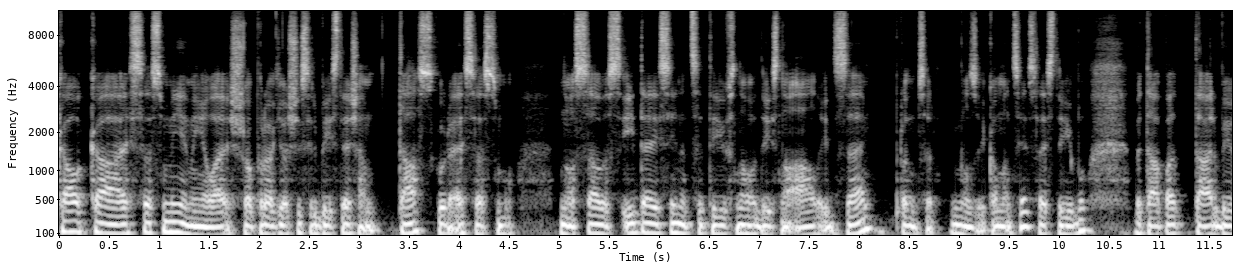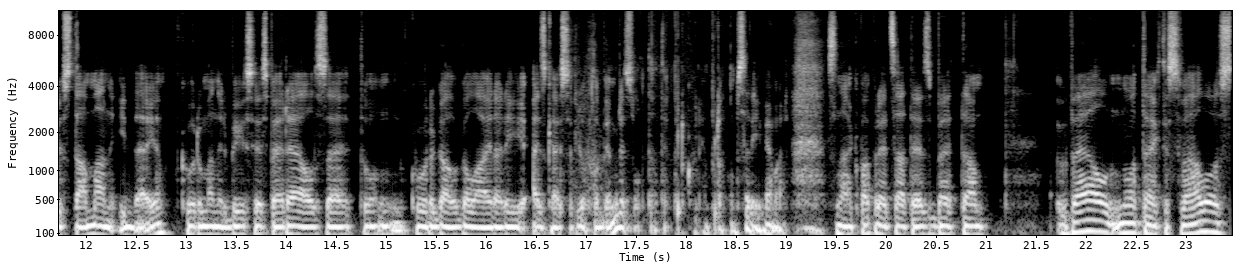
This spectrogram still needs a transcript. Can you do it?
kaut kā es esmu iemīlējis šo projektu, jo šis ir bijis tiešām tas, kur es esmu no savas idejas, iniciatīvas novadījis no A līdz Z. Protams, ar milzīgu komandas iesaistību, bet tāpat tā ir bijusi tā mana ideja, kuru man ir bijusi iespēja realizēt, un kura galu galā ir arī aizgājusi ar ļoti labiem rezultātiem, par kuriem, protams, arī vienmēr sanāk papriecāties. Bet um, vēl noteikti es vēlos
